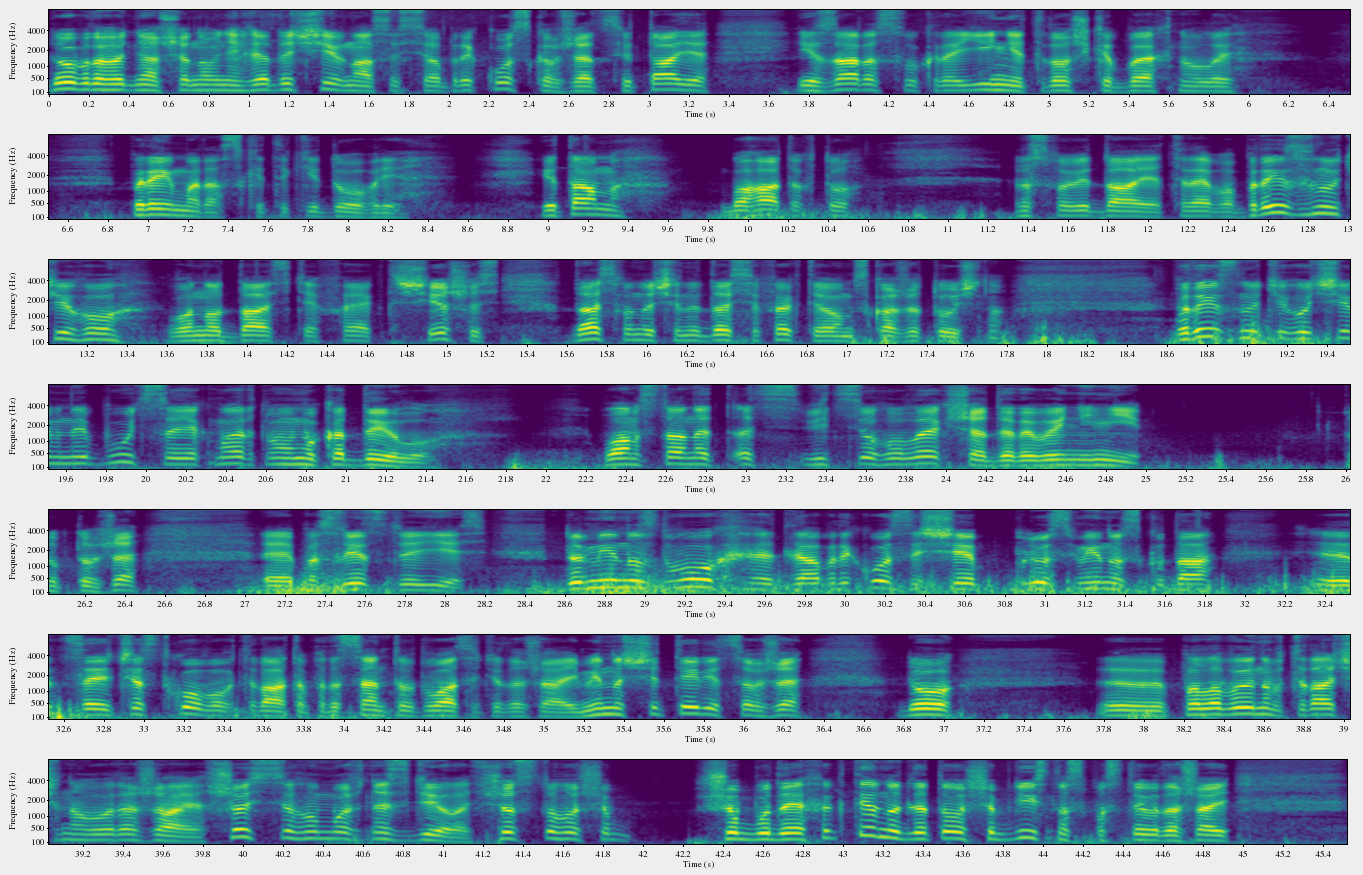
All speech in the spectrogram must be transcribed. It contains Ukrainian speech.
Доброго дня, шановні глядачі. У нас ось абрикоска вже цвітає. І зараз в Україні трошки бехнули приморозки такі добрі. І там багато хто розповідає, треба бризгнути його, воно дасть ефект, ще щось. Дасть воно чи не дасть ефект, я вам скажу точно. Бризнуть його чим-небудь, це як мертвому кадилу. Вам стане від цього легше, а деревині ні. Тобто вже е, последствия є. До мінус 2 для абрикоси ще плюс-мінус, куди е, це часткова втрата, процентів 20 урожаю. Мінус 4 це вже до е, половини втраченого урожаю. Що з цього можна зробити? Що з того, щоб, що буде ефективно для того, щоб дійсно спасти врожай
